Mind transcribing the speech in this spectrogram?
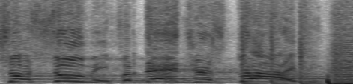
So sue me for dangerous driving.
